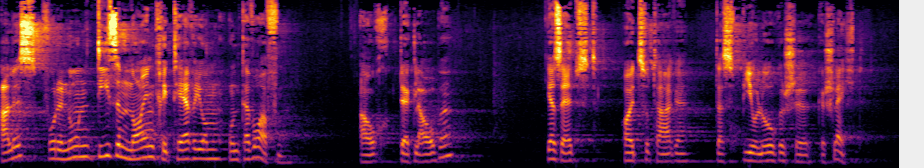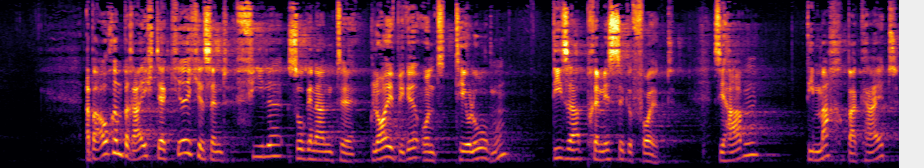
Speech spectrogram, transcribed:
Alles wurde nun diesem neuen Kriterium unterworfen. Auch der Glaube, ja selbst heutzutage das biologische Geschlecht. Aber auch im Bereich der Kirche sind viele sogenannte Gläubige und Theologen dieser Prämisse gefolgt. Sie haben die Machbarkeit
